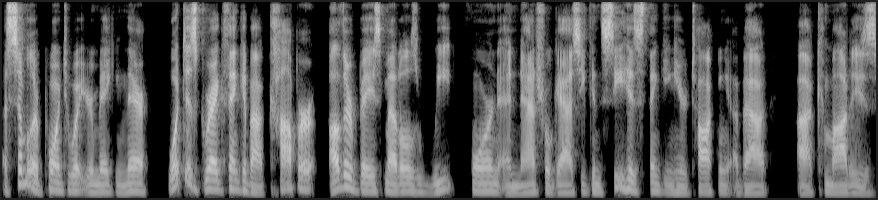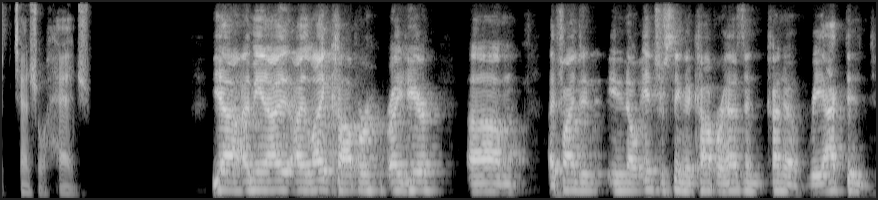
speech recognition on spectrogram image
a similar point to what you're making there. What does Greg think about copper, other base metals, wheat, corn, and natural gas? You can see his thinking here talking about uh, commodities potential hedge. Yeah, I mean, I, I like copper right here. Um, I find it, you know, interesting that copper hasn't kind of reacted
